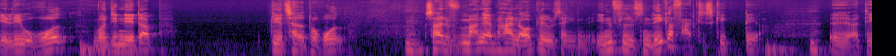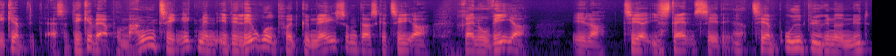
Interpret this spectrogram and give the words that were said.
elevråd, hvor de netop bliver taget på råd. Mm. Så har det, mange af dem har en oplevelse af, at indflydelsen ligger faktisk ikke der. Mm. Øh, og det kan, altså, det kan være på mange ting, ikke? men et elevråd på et gymnasium, der skal til at renovere eller til at istandsætte, ja. til at udbygge noget nyt,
